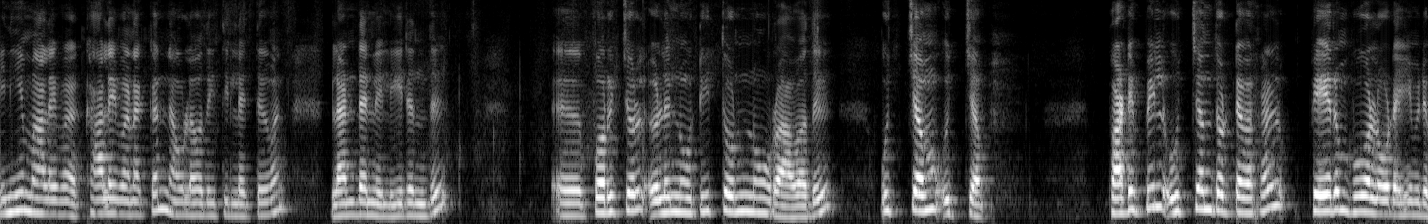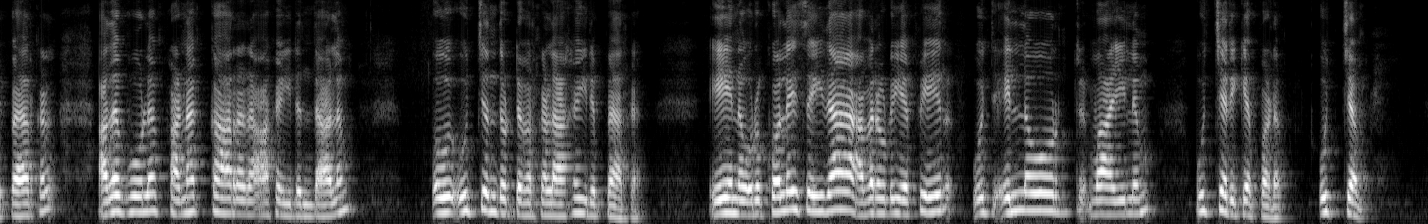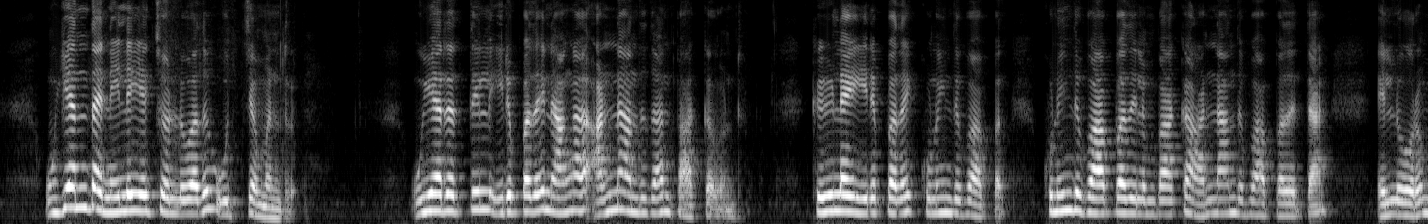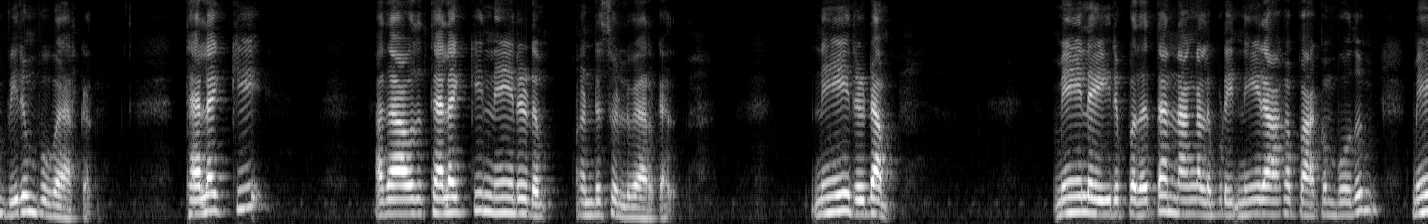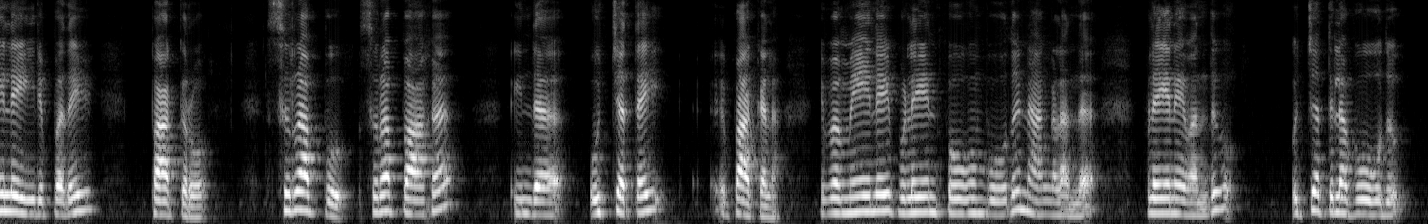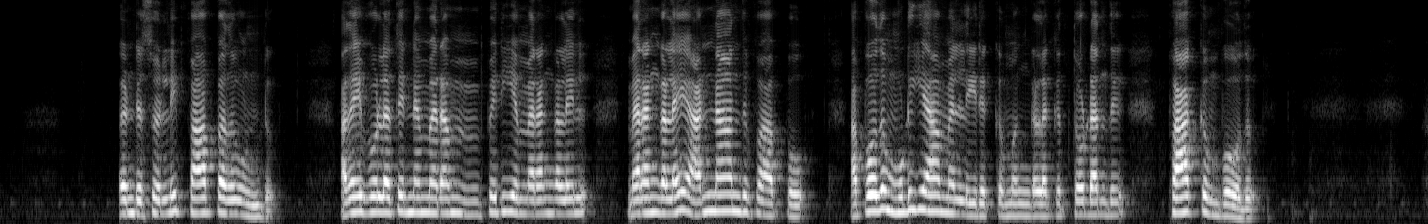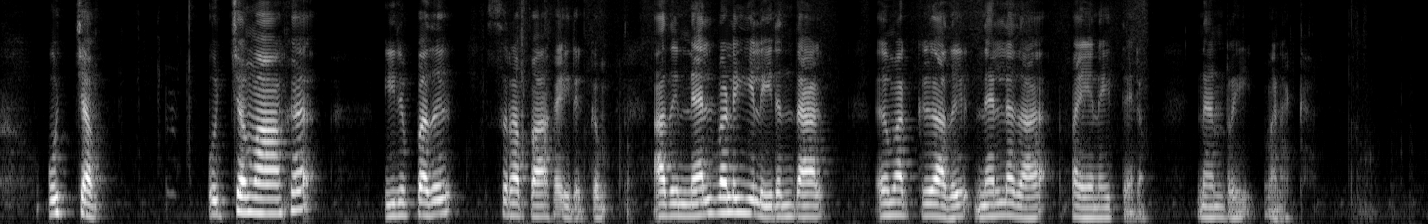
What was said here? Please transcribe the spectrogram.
இனிய மாலை காலை வணக்கம். நவுலவதி தில்லைத்தேவன். லண்டனில் இருந்து பொறிச்சொல் எழுநூற்றி தொண்ணூறாவது. உச்சம் உச்சம். படிப்பில் உச்சம் தொட்டவர்கள் பேரும் புகழோடையும் இருப்பார்கள். அதுபோல பணக்காரராக இருந்தாலும் உ- உச்சம் தொட்டவர்களாக இருப்பார்கள். ஏன் ஒரு கொலை செய்தால் அவருடைய பேர் உச் எல்லோர் வாயிலும் உச்சரிக்கப்படும். உச்சம். உயர்ந்த நிலையை சொல்லுவது உச்சம் என்று. உயரத்தில் இருப்பதை நாங்கள் அண்ணாந்து தான் பார்க்க வேண்டும். கீழே இருப்பதை குனிந்து பார்ப்பது. குனிந்து பார்ப்பதிலும் பார்க்க அண்ணாந்து பார்ப்பதைத்தான் எல்லோரும் விரும்புவார்கள். தலைக்கு அதாவது தலைக்கு நேரிடும் என்று சொல்லுவார்கள். நேரிடம். மேலே இருப்பதைத்தான் நாங்கள் இப்படி நேராக பார்க்கும்போதும் மேலே இருப்பதை பார்க்கிறோம். சிறப்பு சிறப்பாக இந்த உச்சத்தை பார்க்கலாம். இப்போ மேலே பிளேன் போகும்போது நாங்கள் அந்த பிளேனை வந்து உச்சத்தில் போகுது என்று சொல்லி பார்ப்பது உண்டு. அதே போல் தென்னை மரம் பெரிய மரங்களில் மரங்களை அண்ணாந்து பார்ப்போம். அப்போது முடியாமல் இருக்கும் எங்களுக்கு தொடர்ந்து பார்க்கும்போது உச்சம். உச்சமாக இருப்பது சிறப்பாக இருக்கும். அது நல்வழியில் இருந்தால் எமக்கு அது நல்லதா பயனை தரும். நன்றி வணக்கம்.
